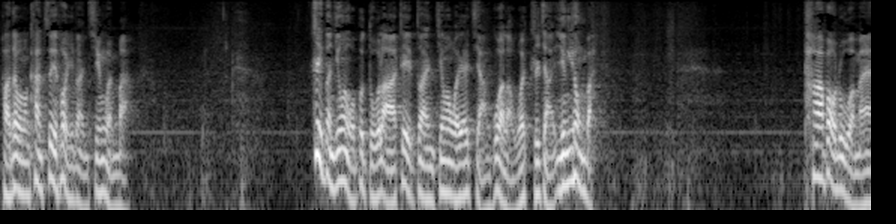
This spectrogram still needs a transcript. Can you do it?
好的，我们看最后一段经文吧。这段经文我不读了啊，这段经文我也讲过了，我只讲应用吧。他抱住我们，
